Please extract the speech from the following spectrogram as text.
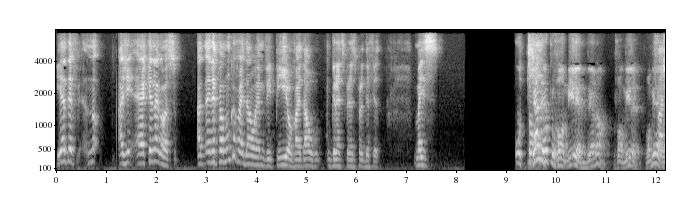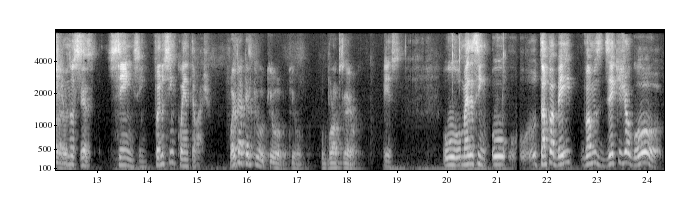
E a defesa, a gente, é aquele negócio, a NFL nunca vai dar o MVP ou vai dar o grande experiência para a defesa. Mas o Tom. Já deu pro Von Miller, não deu, não? Von Miller? Von Miller é jogador no... Sim, sim. Foi no 50, eu acho. Foi para aquele que, o, que, o, que o, o Broncos ganhou. Isso. O, mas assim, o, o, Tampa Bay, vamos dizer que jogou.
